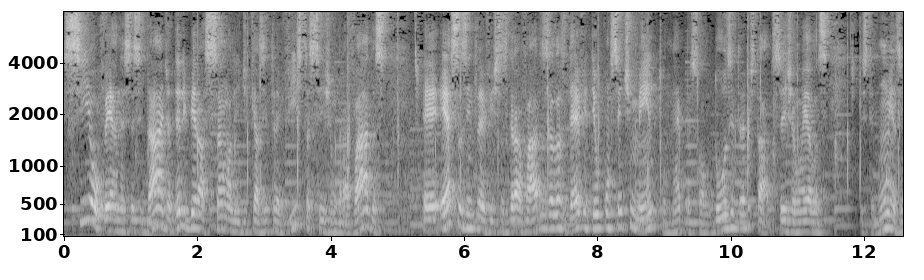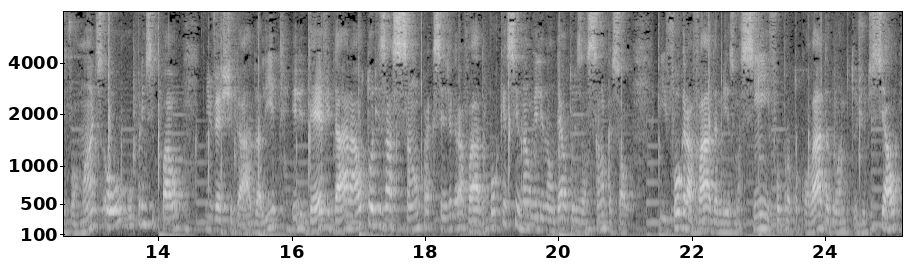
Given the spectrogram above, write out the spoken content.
se houver necessidade, a deliberação ali de que as entrevistas sejam gravadas, é, essas entrevistas gravadas elas devem ter o consentimento, né, pessoal, dos entrevistados, sejam elas testemunhas, informantes ou o principal investigado ali, ele deve dar a autorização para que seja gravada, porque se não ele não der autorização, pessoal, e for gravada mesmo assim, for protocolada no âmbito judicial,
